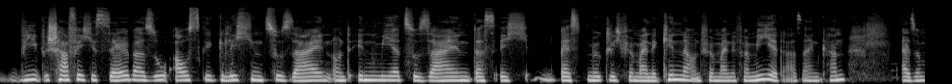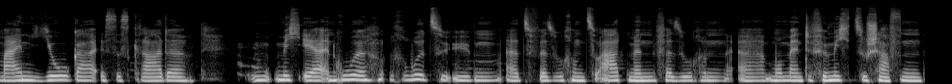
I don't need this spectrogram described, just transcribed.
wie schaffe ich es selber so ausgeglichen zu sein und in mir zu sein, dass ich bestmöglich für meine Kinder und für meine Familie da sein kann? Also mein Yoga ist es gerade, mich eher in Ruhe, Ruhe zu üben, äh, zu versuchen zu atmen, versuchen äh, Momente für mich zu schaffen.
